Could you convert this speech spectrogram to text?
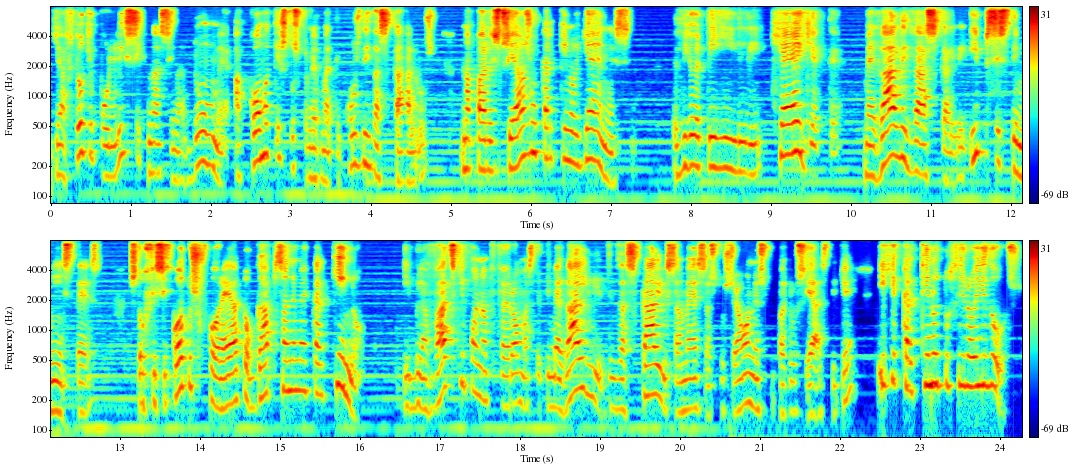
Γι' αυτό και πολύ συχνά συναντούμε ακόμα και στους πνευματικούς διδασκάλους να παρουσιάζουν καρκινογένεση, διότι η ύλη καίγεται. Μεγάλοι δάσκαλοι, ύψιστημίστες, στο φυσικό τους φορέα τον κάψανε με καρκίνο η Μπλαβάτσκι που αναφερόμαστε, τη μεγάλη διδασκάλισσα μέσα στους αιώνες που παρουσιάστηκε, είχε καρκίνο του θηροειδούς.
